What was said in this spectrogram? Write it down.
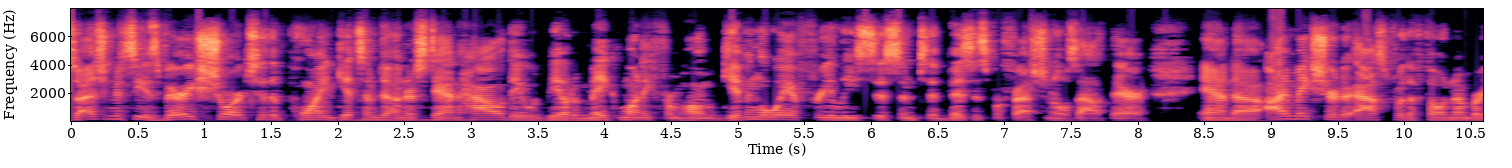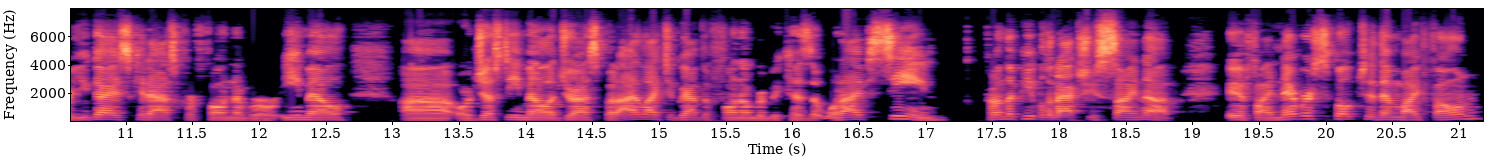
So as you can see, it's very short to the point, gets them to understand how they would be able to make money from home, giving away a free lead system to business professionals out there. And uh, I make sure to ask for the phone number. You guys could ask for phone number or email uh, or just email address, but I like to grab the phone number because what I've seen from the people that actually sign up, if I never spoke to them by phone,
